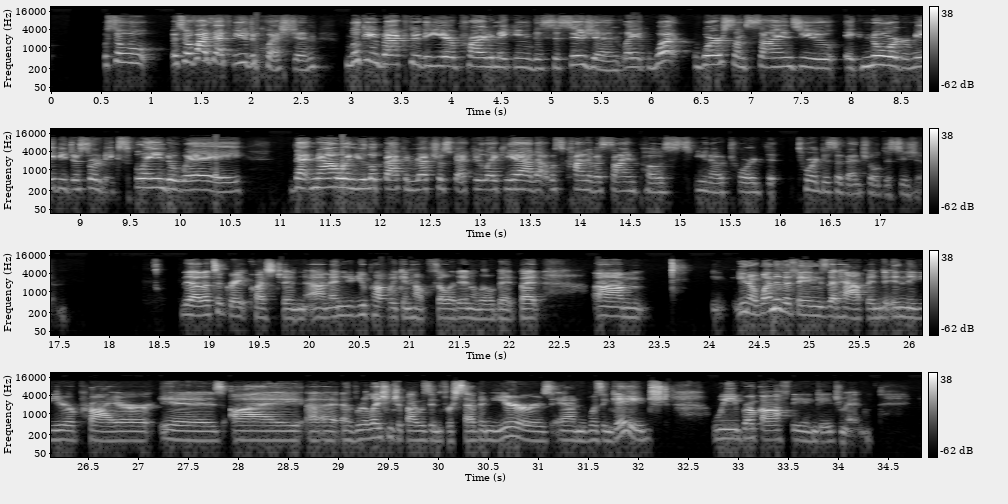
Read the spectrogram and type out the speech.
so so if i ask you the question looking back through the year prior to making this decision like what were some signs you ignored or maybe just sort of explained away that now when you look back in retrospect you're like yeah that was kind of a signpost you know toward the, toward this eventual decision. Yeah that's a great question. Um, and you, you probably can help fill it in a little bit but um, you know one of the things that happened in the year prior is i uh, a relationship i was in for seven years and was engaged we broke off the engagement.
